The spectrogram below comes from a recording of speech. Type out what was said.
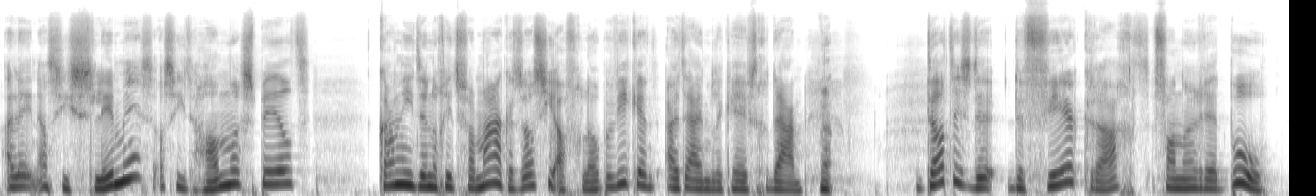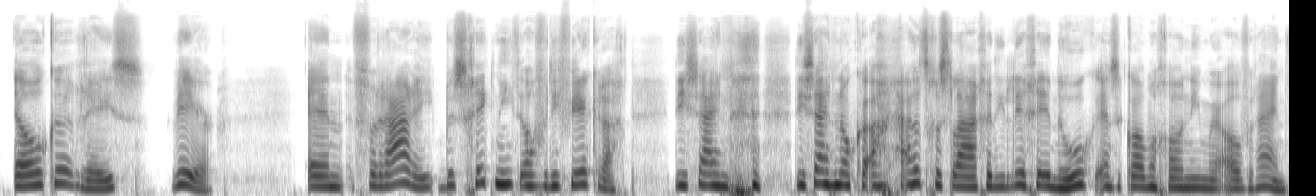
Alleen als hij slim is, als hij het handig speelt, kan hij er nog iets van maken. Zoals hij afgelopen weekend uiteindelijk heeft gedaan. Ja. Dat is de, de veerkracht van een Red Bull. Elke race weer. En Ferrari beschikt niet over die veerkracht. Die zijn, die zijn nog uitgeslagen, die liggen in de hoek en ze komen gewoon niet meer overeind.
